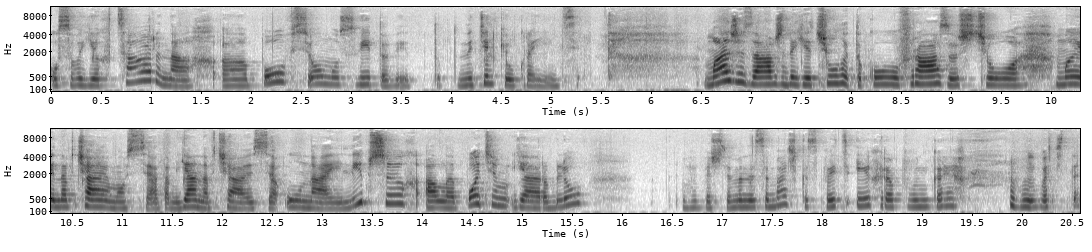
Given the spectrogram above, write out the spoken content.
у своїх царинах по всьому світові, тобто не тільки українці. Майже завжди я чула таку фразу, що ми навчаємося, там я навчаюся у найліпших, але потім я роблю. Вибачте, в мене собачка спить і храпунькає. Вибачте.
